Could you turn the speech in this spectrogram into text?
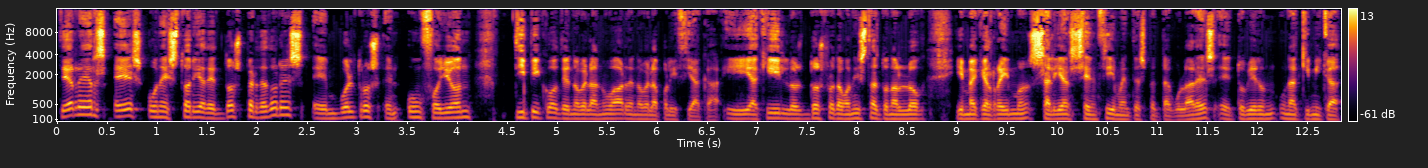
Terriers es una historia de dos perdedores envueltos en un follón típico de novela noir, de novela policíaca. Y aquí los dos protagonistas, Donald Locke y Michael Raymond, salían sencillamente espectaculares. Eh, tuvieron una química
